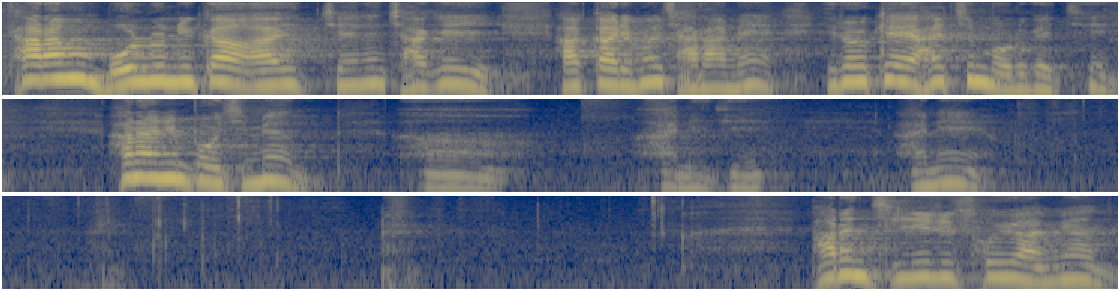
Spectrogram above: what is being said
사람은 모르니까, 아, 쟤는 자기 앞가림을 잘하네. 이렇게 할지 모르겠지. 하나님 보시면, 어, 아니지. 아니에요. 바른 진리를 소유하면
